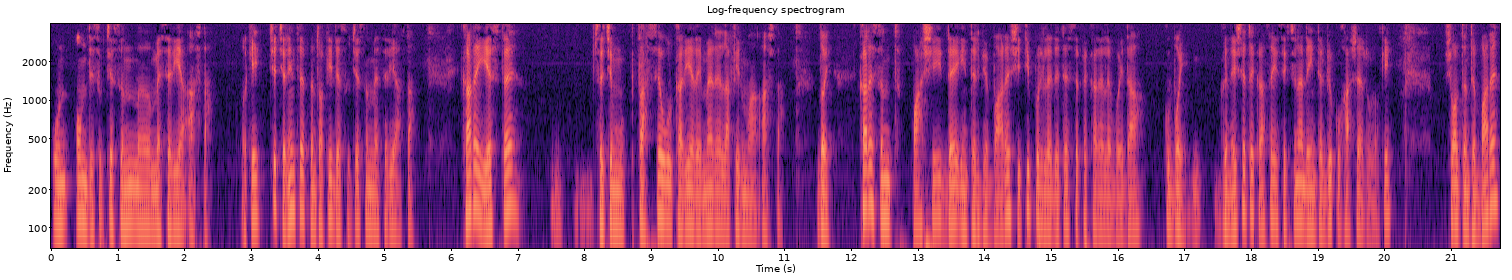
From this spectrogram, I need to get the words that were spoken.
un om de succes în uh, meseria asta? Ok? Ce cerințe pentru a fi de succes în meseria asta? Care este, să zicem, traseul carierei mele la firma asta? 2. Care sunt pașii de intervievare și tipurile de teste pe care le voi da cu voi? Gândește-te că asta e secțiunea de interviu cu HR-ul, ok? Și o altă întrebare,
